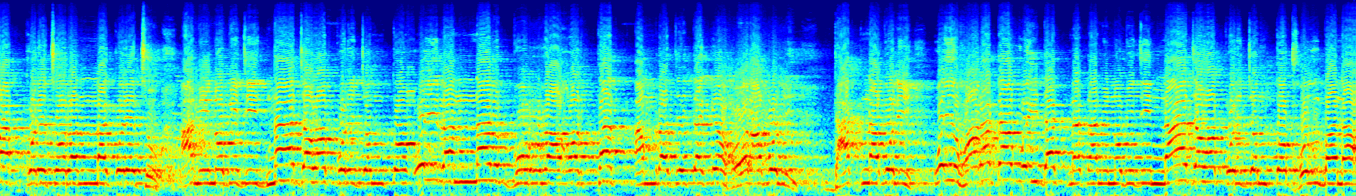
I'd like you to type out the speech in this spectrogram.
পাক করেছ, রান্না করেছ, আমি নবীজি না যাওয়া পর্যন্ত ওই রান্নার বুড়রা অর্থাৎ আমরা যেটাকে হরা বলি, ঢাকনা বলি, ওই হরাটা, ওই ঢাকনাটা আমি নবীজি না যাওয়া পর্যন্ত খুলবা না।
